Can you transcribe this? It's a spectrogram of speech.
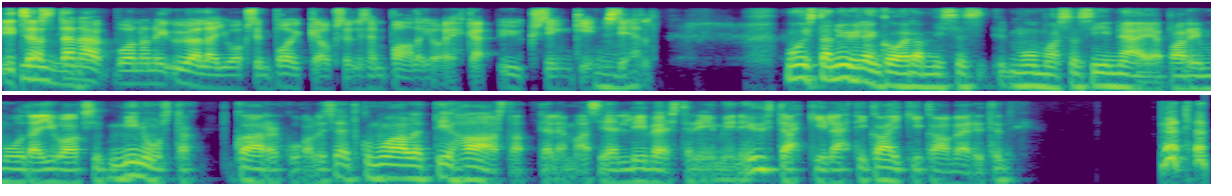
itse asiassa mm. tänä vuonna niin yöllä juoksin poikkeuksellisen paljon ehkä yksinkin mm. siellä. Muistan yhden kohdan, missä muun muassa sinä ja pari muuta juoksi minusta karku. Oli se, että kun mua alettiin haastattelemaan siihen live-striimiin, niin yhtäkkiä lähti kaikki kaverit. Että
